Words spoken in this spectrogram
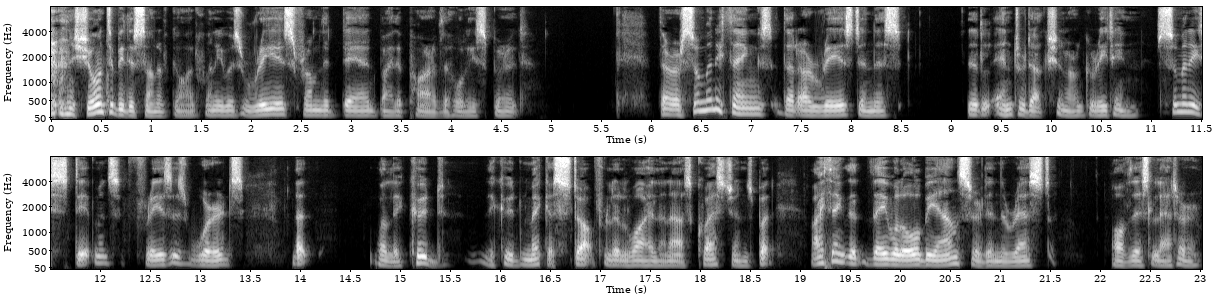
shown to be the Son of God when he was raised from the dead by the power of the Holy Spirit. There are so many things that are raised in this little introduction or greeting, so many statements, phrases, words that, well, they could they could make us stop for a little while and ask questions, but I think that they will all be answered in the rest of this letter.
